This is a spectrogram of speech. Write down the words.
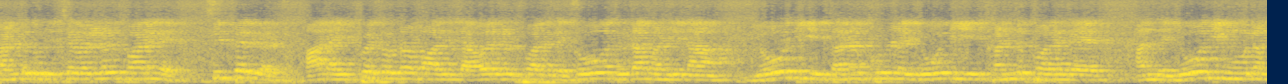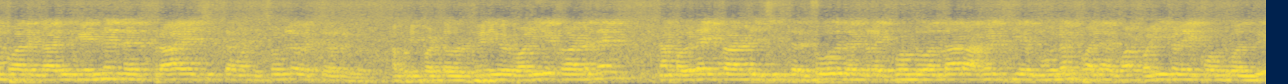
கண்டுபிடிச்சவர்கள் பாருங்க சித்தர்கள். ஆனா இப்ப சொல்ற மாதிரி அவர்கள் பாருங்க சோதிடம் அப்படின்னா யோதியை தனக்குள்ள யோதியை கண்டு பாருங்க. அந்த யோதி மூலம் பாருங்க அதுக்கு என்னென்ன பிராய சித்தம் என்று சொல்ல வச்சவர்கள். அப்படிப்பட்ட ஒரு பெரிய ஒரு வழியை காட்டுன நம்ம இடைக்காட்டு சித்தர் சோதனங்கள் கொண்டு வந்தார். அகத்தியர் மூலம் பல வழிகளை கொண்டு வந்து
